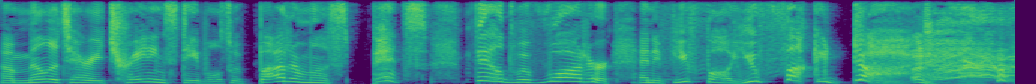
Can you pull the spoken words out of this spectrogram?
uh, military training stables with bottomless pits filled with water, and if you fall, you fucking die.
